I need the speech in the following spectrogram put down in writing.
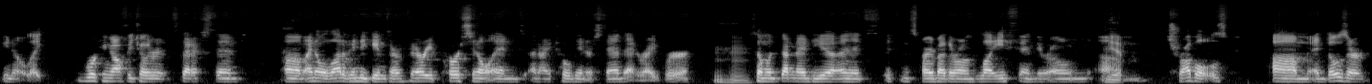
you know, like working off each other to that extent. Um, I know a lot of indie games are very personal, and and I totally understand that, right? Where mm-hmm. someone's got an idea and it's it's inspired by their own life and their own um, yep. troubles, um, and those are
